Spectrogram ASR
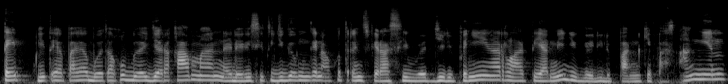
tape gitu ya pak ya buat aku belajar rekaman nah dari situ juga mungkin aku terinspirasi buat jadi penyiar latihannya juga di depan kipas angin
